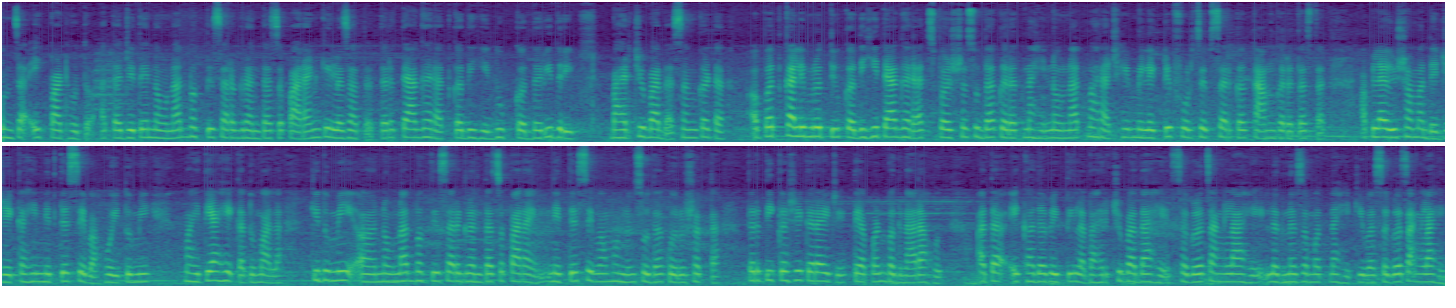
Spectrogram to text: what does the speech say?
तुमचा एक पाठ होतं. आता जिथे नवनाथ भक्तिसार ग्रंथाचं पारायण केलं जातं तर त्या घरात कधीही दुःख दरिद्री बाहेरची बाधा संकट आपत्काली मृत्यू कधीही त्या घरात स्पर्शसुद्धा करत नाही. नवनाथ महाराज हे मिलेक्टिव्ह फोर्सेससारखं काम करत असतात. आपल्या आयुष्यामध्ये जे काही नित्यसेवा होय तुम्ही माहिती आहे का तुम्हाला? की तुम्ही नवनाथ भक्तिसार ग्रंथाचं पारायण नित्यसेवा म्हणून सुद्धा करू शकता. तर ती कशी करायची ते आपण बघणार आहोत. आता एखाद्या व्यक्तीला बाहेरची बाधा आहे सगळं चांगलं आहे लग्न जमत नाही किंवा सगळं चांगलं आहे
